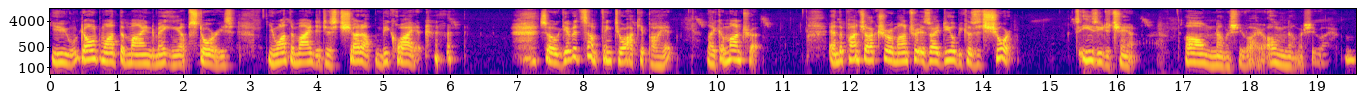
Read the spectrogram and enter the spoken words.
you don't want the mind making up stories. You want the mind to just shut up and be quiet. so give it something to occupy it, like a mantra. And the Panchakshara mantra is ideal because it's short. It's easy to chant. Om Namah Shivaya, Om Namah Shivaya.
